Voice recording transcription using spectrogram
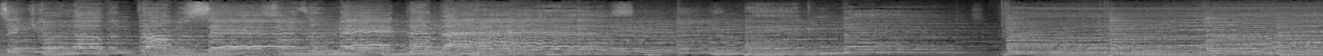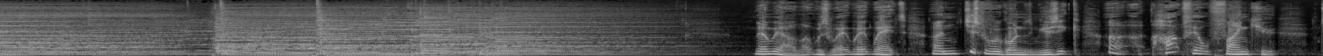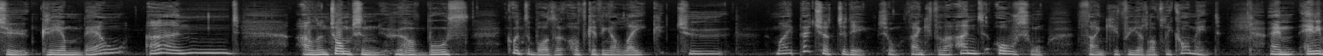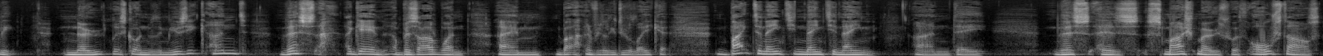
Take your love and promises and make them last. Make them last. There we are. That was Wet, Wet, Wet. And just before we go on to the music, a heartfelt thank you to Graham Bell and Alan Thompson, who have both gone to bother of giving a like to my picture today. So thank you for that. And also, thank you for your lovely comment. Um, anyway, now let's go on with the music. And this, again, a bizarre one, um, but I really do like it. Back to 1999, and uh, this is Smash Mouth with All Stars.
